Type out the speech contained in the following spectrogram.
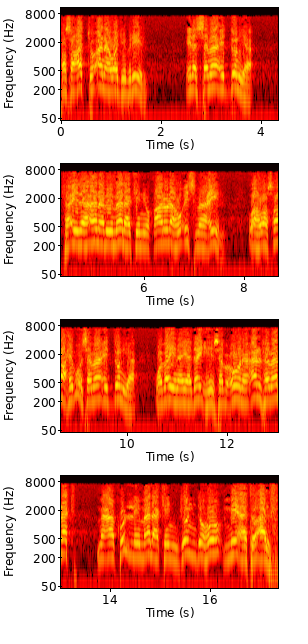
فصعدت أنا وجبريل إلى السماء الدنيا فإذا أنا بملك يقال له إسماعيل وهو صاحب سماء الدنيا وبين يديه سبعون ألف ملك مع كل ملك جنده مئة ألف.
